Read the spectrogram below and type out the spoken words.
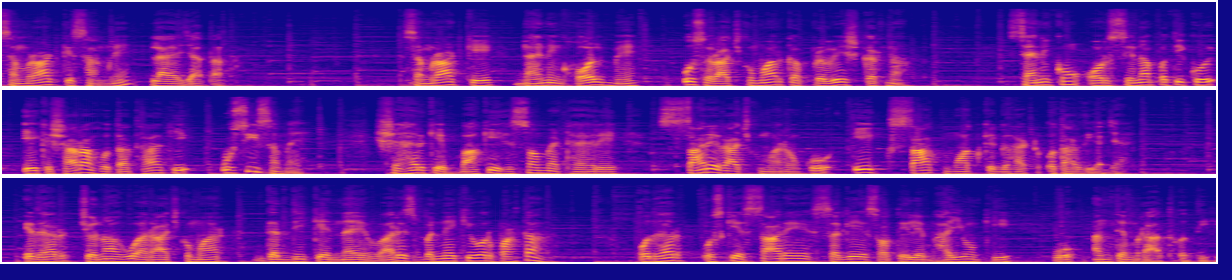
सम्राट के सामने लाया जाता था। सम्राट के डाइनिंग हॉल में उस राजकुमार का प्रवेश करना सैनिकों और सेनापति को एक इशारा होता था कि उसी समय शहर के बाकी हिस्सों में ठहरे सारे राजकुमारों को एक साथ मौत के घाट उतार दिया जाए। इधर चुना हुआ राजकुमार गद्दी के नए वारिस बनने की ओर बढ़ता, उधर उसके सारे सगे सौतेले भाइयों की वो अंतिम रात होती।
